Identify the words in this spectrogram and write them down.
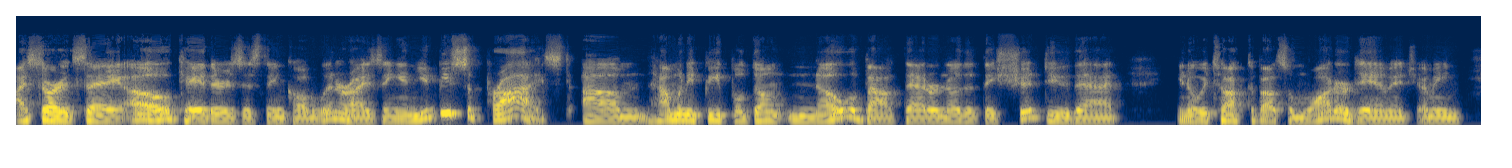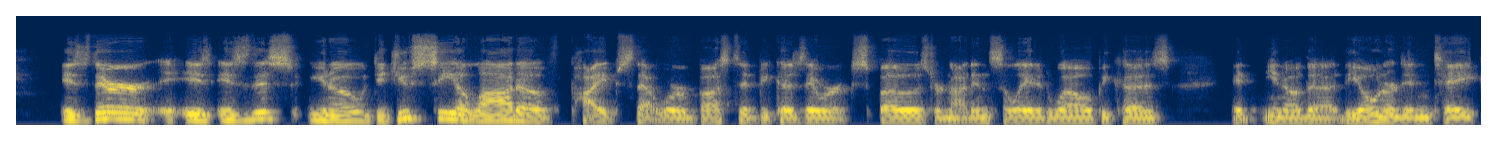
i started saying oh okay there's this thing called winterizing and you'd be surprised um, how many people don't know about that or know that they should do that. You know we talked about some water damage. I mean is there is is this you know did you see a lot of pipes that were busted because they were exposed or not insulated well because it you know the the owner didn't take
